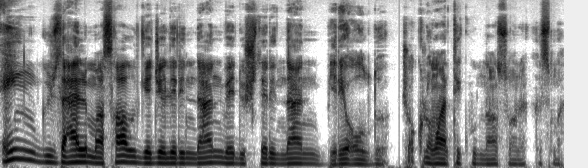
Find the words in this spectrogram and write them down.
en güzel masal gecelerinden ve düşlerinden biri oldu. Çok romantik bundan sonra kısmı.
